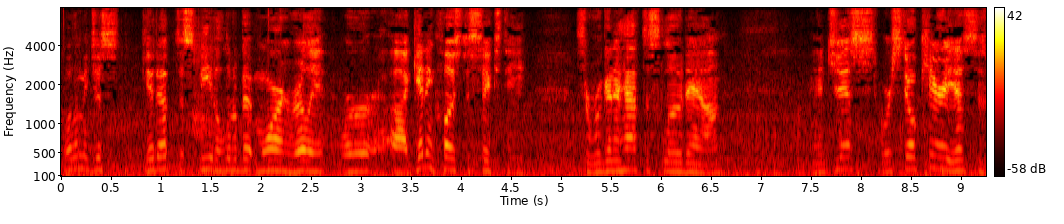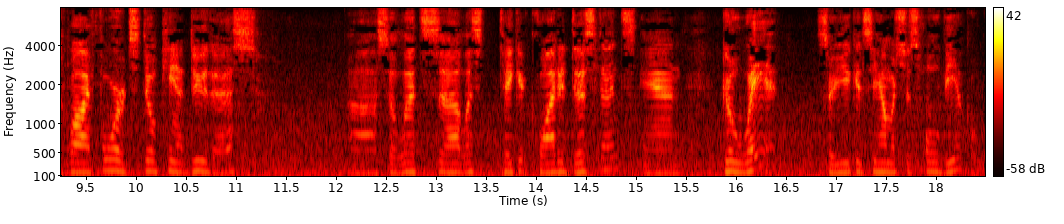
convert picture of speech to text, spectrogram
Well, let me just get up to speed a little bit more and really we're uh, getting close to 60. So we're gonna have to slow down and just, we're still curious as why Ford still can't do this. Uh, so let's, uh, let's take it quite a distance and go weigh it so you can see how much this whole vehicle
